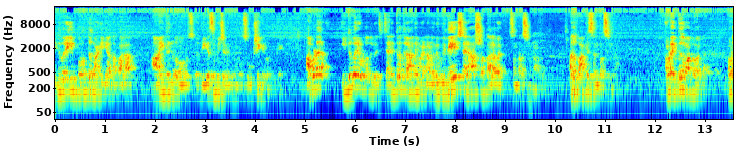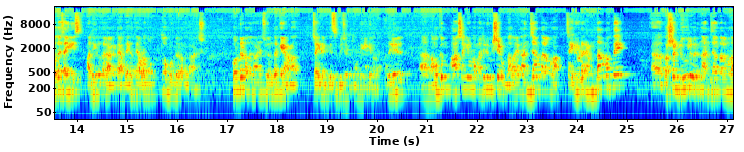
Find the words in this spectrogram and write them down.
ഇതുവരെയും പുറത്ത് കാണിക്കാത്ത പല ആയുധങ്ങളും അവർ വികസിപ്പിച്ചെടുക്കുന്നത് സൂക്ഷിക്കുന്നതൊക്കെ. അവിടെ ഇതുവരെ ഉള്ളതിൽ വെച്ച് ചരിത്രത്തിൽ ആദ്യമായിട്ടാണ് ഒരു വിദേശ രാഷ്ട്ര തലവൻ സന്ദർശനം നടത്തുന്നത്. അത് പാകിസ്ഥാൻ പ്രസിഡന്റാണ്. അവിടെ എത്തുക മാത്രമല്ല അവിടുത്തെ ചൈനീസ് അധികൃതരാകട്ടെ അദ്ദേഹത്തെ അവിടെ മൊത്തം കൊണ്ടുകിടന്ന് കാണിച്ചു. കൊണ്ടുകിടന്ന് കാണിച്ചു എന്തൊക്കെയാണ് ചൈന വികസിപ്പിച്ചെടുത്തുകൊണ്ടിരിക്കുന്നത്. അതിൽ നമുക്കും ആശങ്കയുള്ള മറ്റൊരു വിഷയമുണ്ട്. അതായത് അഞ്ചാം തലമുറ ചൈനയുടെ രണ്ടാമത്തെ വർഷം ടൂവിൽ വരുന്ന അഞ്ചാം തലമുറ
